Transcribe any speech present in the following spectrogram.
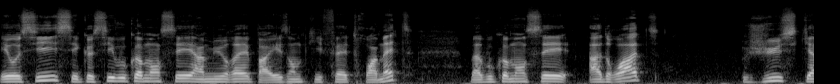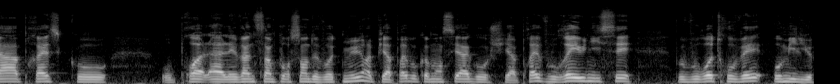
Et aussi, c'est que si vous commencez un muret, par exemple, qui fait 3 mètres, bah, vous commencez à droite jusqu'à presque au, les 25% de votre mur, et puis après, vous commencez à gauche. Et après, vous réunissez vous vous retrouvez au milieu.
